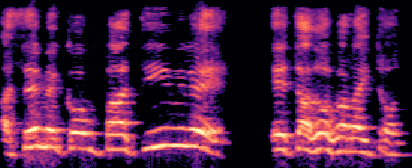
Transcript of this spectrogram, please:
Haceme compatible estas dos barraitot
